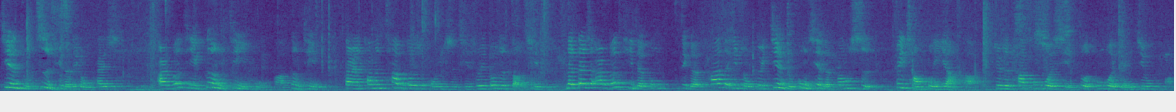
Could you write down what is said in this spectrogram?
建筑秩序的这种开始，阿伯提更进一步啊，更进一步。当然，他们差不多是同一时期，所以都是早期。那但是阿尔伯提的工这个他的一种对建筑贡献的方式非常不一样啊，就是他通过写作，通过研究啊。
